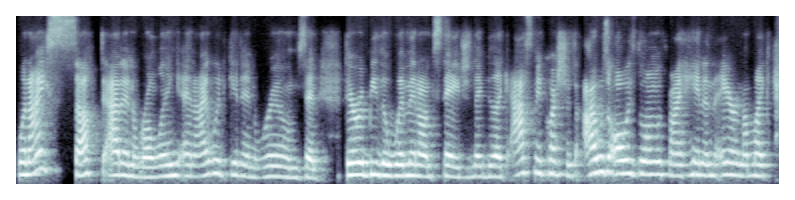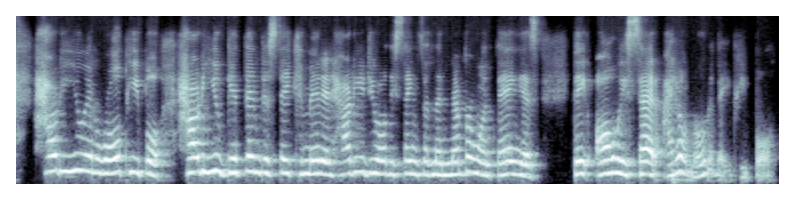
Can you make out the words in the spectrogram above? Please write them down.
when I sucked at enrolling and I would get in rooms and there would be the women on stage and they'd be like, ask me questions. I was always the one with my hand in the air. And I'm like, how do you enroll people? How do you get them to stay committed? How do you do all these things? And the number one thing is they always said, I don't motivate people.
